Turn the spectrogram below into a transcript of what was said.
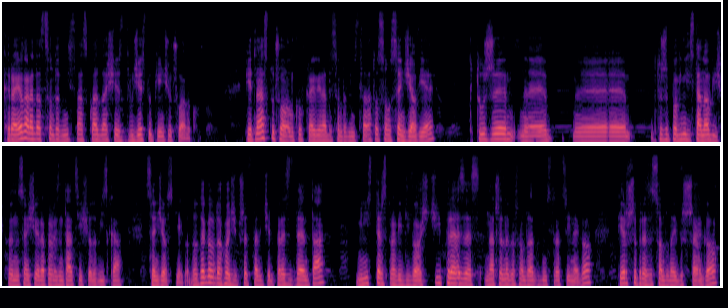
Krajowa Rada Sądownictwa składa się z 25 członków. 15 członków Krajowej Rady Sądownictwa to są sędziowie, którzy, e, e, którzy powinni stanowić w pewnym sensie reprezentację środowiska sędziowskiego. Do tego dochodzi przedstawiciel prezydenta, minister sprawiedliwości, prezes Naczelnego Sądu Administracyjnego, pierwszy prezes Sądu Najwyższego,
